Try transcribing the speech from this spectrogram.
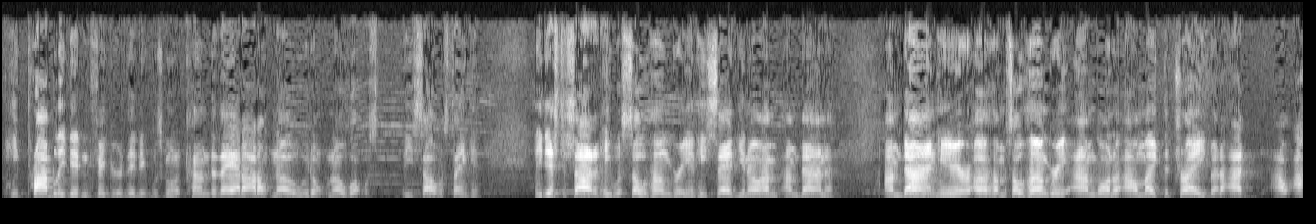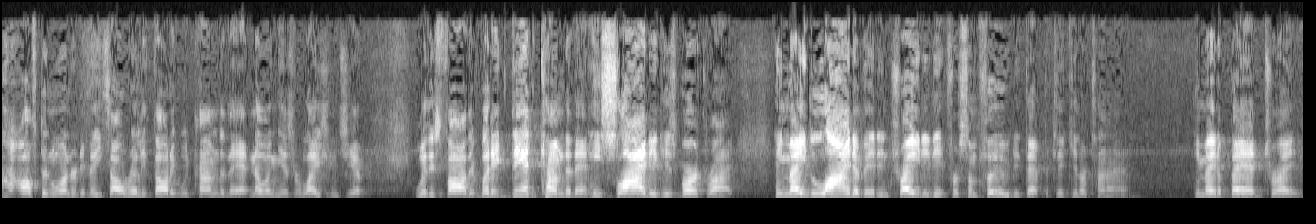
he probably didn't figure that it was going to come to that. I don't know. We don't know what was Esau was thinking. He just decided he was so hungry, and he said, "You know, I'm I'm dying to I'm dying here. Uh, I'm so hungry. I'm going to. I'll make the trade. But I, I, I often wondered if Esau really thought it would come to that, knowing his relationship with his father. But it did come to that. He slighted his birthright. He made light of it and traded it for some food at that particular time. He made a bad trade.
